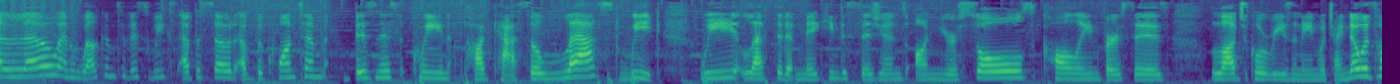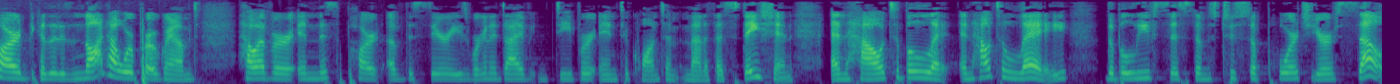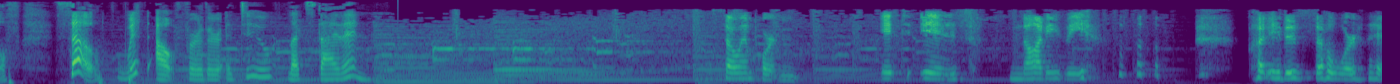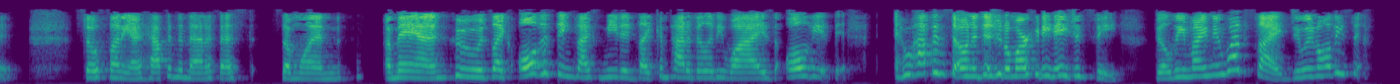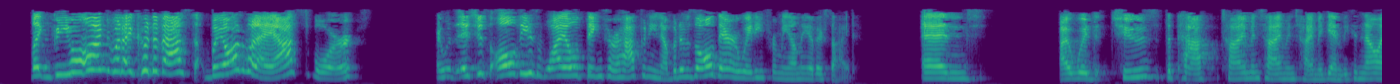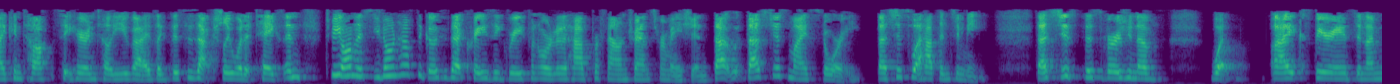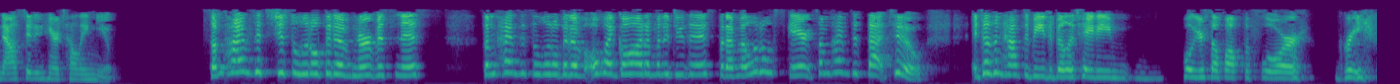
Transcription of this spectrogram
Hello, and welcome to this week's episode of the Quantum Business Queen podcast. So, last week we left it at making decisions on your soul's calling versus logical reasoning, which I know is hard because it is not how we're programmed. However, in this part of the series, we're going to dive deeper into quantum manifestation and how to and how to lay the belief systems to support yourself so, without further ado, let's dive in. So important. It is not easy, but it is so worth it. So funny. I happened to manifest someone, a man who is like all the things I've needed, like compatibility wise, all the, who happens to own a digital marketing agency, building my new website, doing all these things like beyond what I could have asked, beyond what I asked for. It was, it's just all these wild things are happening now, but it was all there waiting for me on the other side. And I would choose the path time and time and time again because now I can talk, sit here and tell you guys like this is actually what it takes. And to be honest, you don't have to go through that crazy grief in order to have profound transformation. That, that's just my story. That's just what happened to me. That's just this version of what I experienced and I'm now sitting here telling you. Sometimes it's just a little bit of nervousness. Sometimes it's a little bit of, oh my God, I'm going to do this, but I'm a little scared. Sometimes it's that too. It doesn't have to be debilitating, pull yourself off the floor grief.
